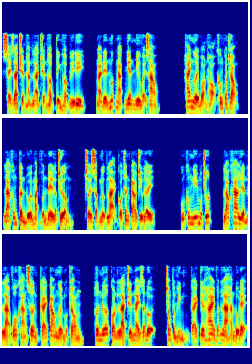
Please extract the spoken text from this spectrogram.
xảy ra chuyện hẳn là chuyện hợp tình hợp lý đi, ngài đến mức ngạc nhiên như vậy sao? Hai người bọn họ không quan trọng, là không cần đối mặt vấn đề lập trường, trời sập ngược lại có thân cao chịu lấy cũng không nghĩ một chút, lão kha liền là vô kháng sơn cái cao người một trong, hơn nữa còn là chuyến này dẫn đội, trong tấm hình cái kia hai vẫn là hắn đồ đệ.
